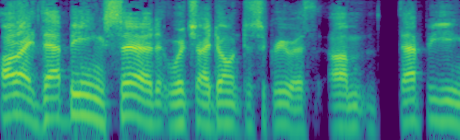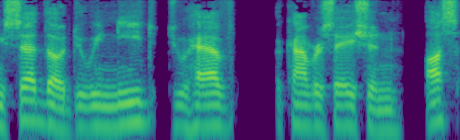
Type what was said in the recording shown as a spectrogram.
All right. That being said, which I don't disagree with. Um, that being said, though, do we need to have a conversation, us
